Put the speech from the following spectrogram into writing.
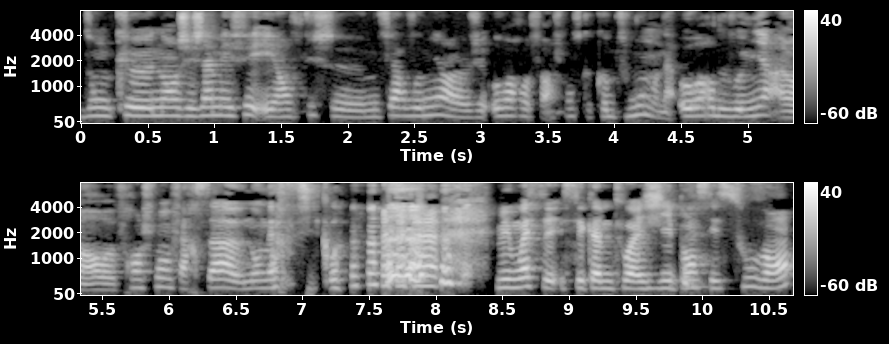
Donc euh, non, j'ai jamais fait. Et en plus, euh, me faire vomir, euh, j'ai horreur. Enfin, je pense que comme tout le monde, on a horreur de vomir. Alors euh, franchement, faire ça, euh, non merci quoi. mais moi, c'est, c'est comme toi. J'y ai pensé souvent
